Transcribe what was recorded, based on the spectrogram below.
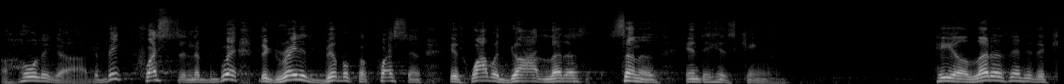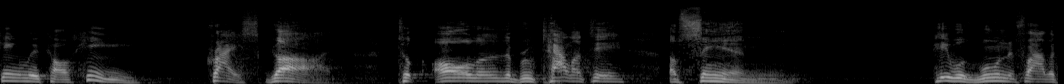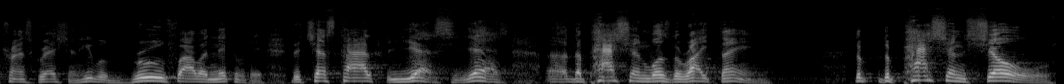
a holy God. The big question, the, great, the greatest biblical question is why would God let us sinners into his kingdom? He'll let us into the kingdom because he, Christ, God, took all of the brutality of sin. He was wounded for our transgression. He was bruised for our iniquity. The chastisement, yes, yes. Uh, the passion was the right thing. The, the passion shows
